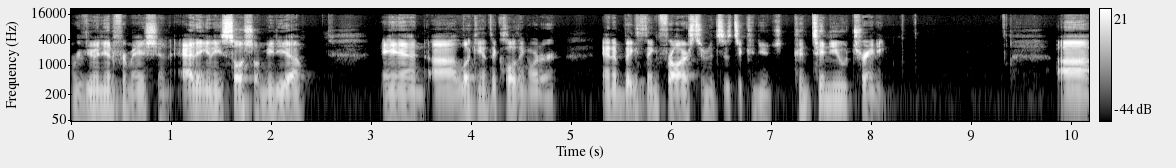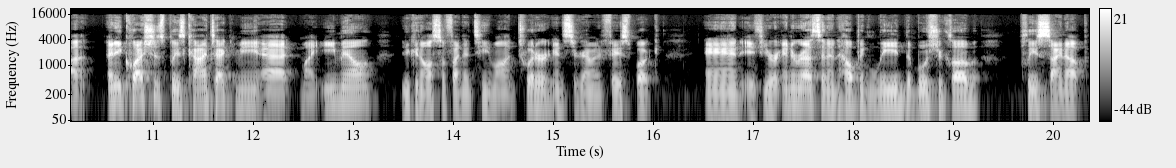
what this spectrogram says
reviewing the information, adding any social media, and uh, looking at the clothing order. And a big thing for all our students is to continue, continue training. Uh, any questions, please contact me at my email. You can also find the team on Twitter, Instagram, and Facebook. And if you're interested in helping lead the Booster Club, please sign up.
